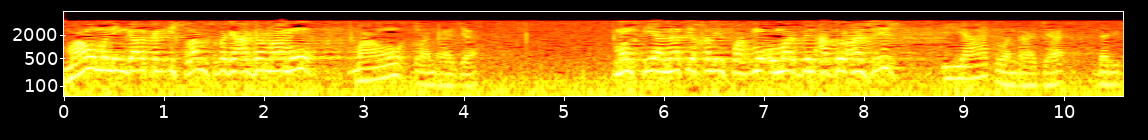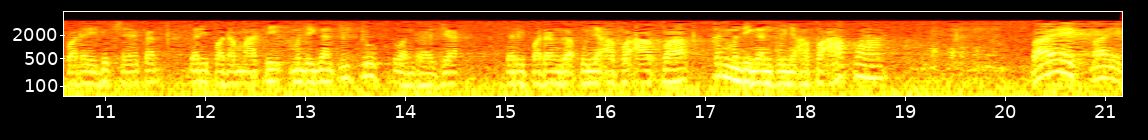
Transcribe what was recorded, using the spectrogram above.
Mau meninggalkan Islam sebagai agamamu? Mau Tuan Raja. Mengkhianati khalifahmu Umar bin Abdul Aziz? Iya Tuan Raja. Daripada hidup saya kan, daripada mati, mendingan hidup Tuan Raja daripada nggak punya apa-apa kan mendingan punya apa-apa baik baik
